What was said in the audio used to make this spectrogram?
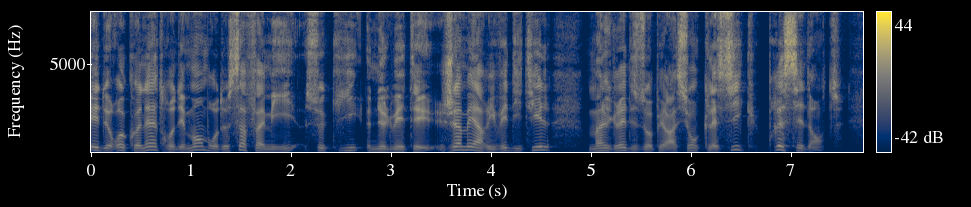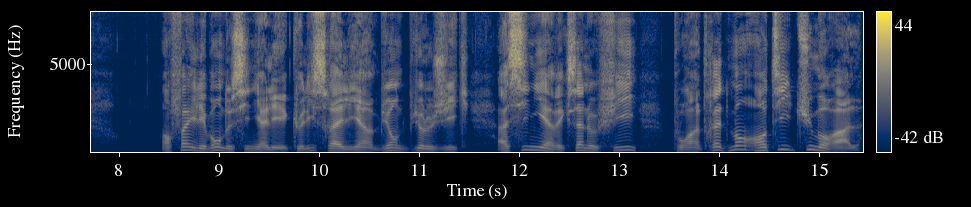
et de reconnaître des membres de sa famille, ce qui ne lui était jamais arrivé, dit-il, malgré des opérations classiques précédentes. Enfin, il est bon de signaler que l'Israélien Beyond Biologique a signé avec Sanofi pour un traitement anti-tumoral.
